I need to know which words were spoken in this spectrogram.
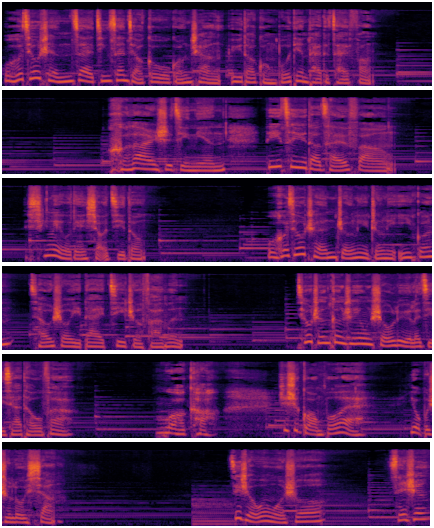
我和秋晨在金三角购物广场遇到广播电台的采访。活了二十几年，第一次遇到采访，心里有点小激动。我和秋晨整理整理衣冠，翘首以待记者发问。秋晨更是用手捋了几下头发，我靠，这是广播哎，又不是录像。记者问我说：“先生，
